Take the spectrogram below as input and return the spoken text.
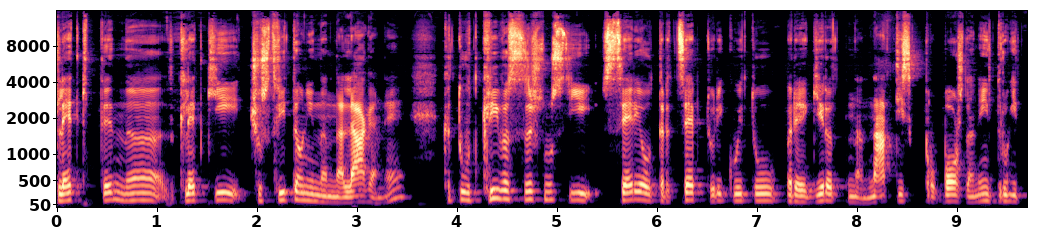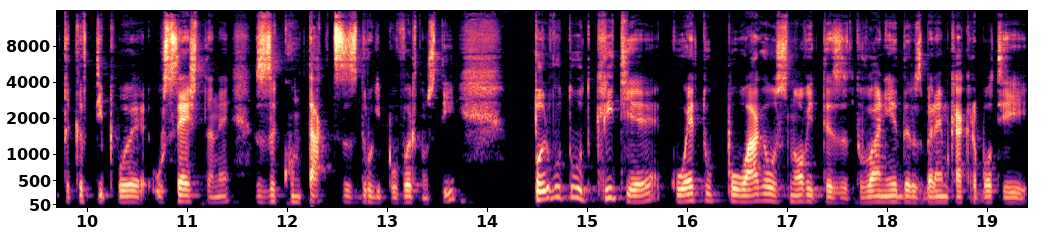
клетките на клетки чувствителни на налягане, като открива всъщност и серия от рецептори, които реагират на натиск, пробождане и други такъв типове усещане за контакт с други повърхности. Първото откритие, което полага основите за това ние да разберем как работи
